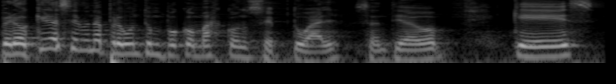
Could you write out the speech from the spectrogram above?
pero quiero hacer una pregunta un poco más conceptual, Santiago, que es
